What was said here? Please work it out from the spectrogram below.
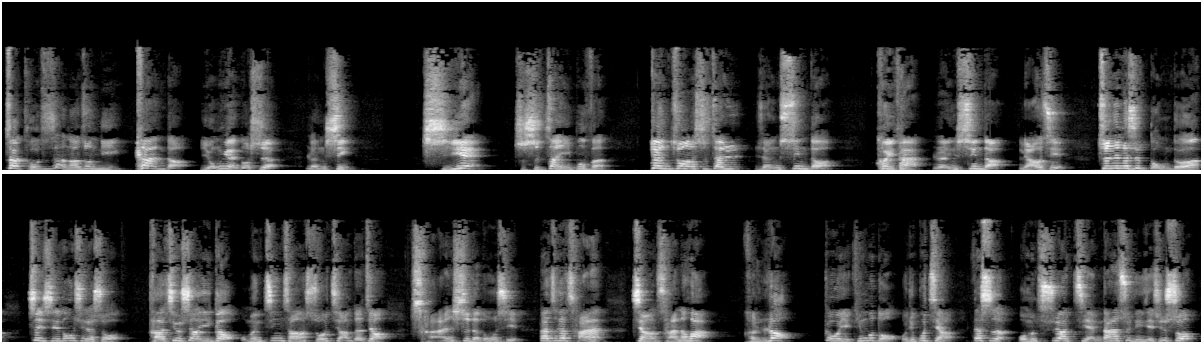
在投资市场当中，你看的永远都是人性，企业只是占一部分，更重要的是在于人性的窥探、人性的了解。真正的去懂得这些东西的时候，它就像一个我们经常所讲的叫禅式的东西。那这个禅讲禅的话很绕。各位也听不懂，我就不讲。但是我们需要简单的去理解，就是说，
